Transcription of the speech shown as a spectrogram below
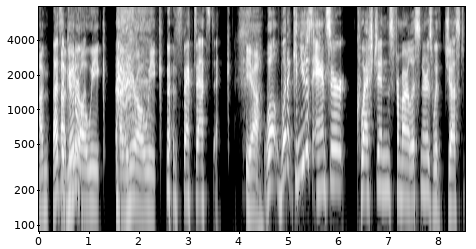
I'm, That's a I'm good here one. all week. I'm here all week. That's fantastic. Yeah. Well, what can you just answer questions from our listeners with just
